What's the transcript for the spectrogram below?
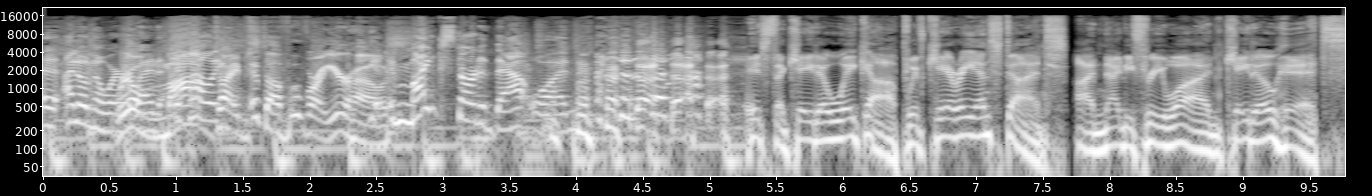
I I don't know where it Real went. It mob probably- type stuff over at your house. Mike started that one. It's the KATO Wake Up with Cari and Stunts on 93.1 KATO Hits.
